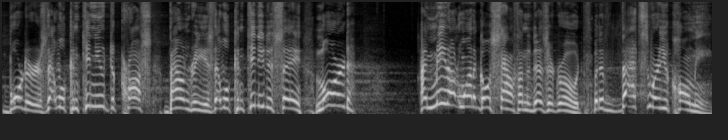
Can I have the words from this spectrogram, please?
borders, that will continue to cross boundaries, that will continue to say, Lord, I may not want to go south on the desert road, but if that's where you call me,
